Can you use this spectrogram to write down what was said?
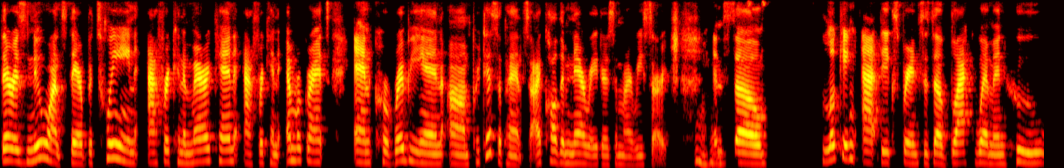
there is nuance there between African American, African immigrants, and Caribbean um, participants. I call them narrators in my research. Mm-hmm. And so looking at the experiences of Black women who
